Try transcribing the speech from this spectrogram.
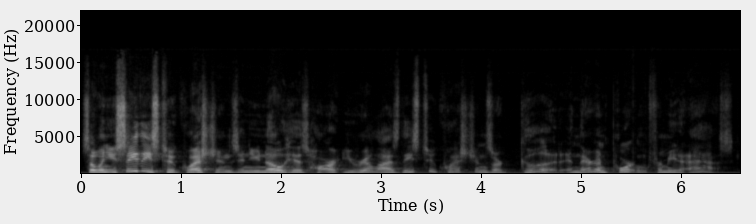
So when you see these two questions and you know his heart, you realize these two questions are good and they're important for me to ask.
